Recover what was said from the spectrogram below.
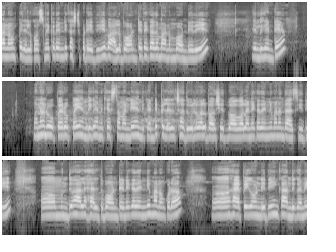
మనం పిల్లల కోసమే కదండి కష్టపడేది వాళ్ళు బాగుంటేనే కదా మనం బాగుండేది. ఎందుకంటే మనం రూపాయి రూపాయి ఎందుకు వెనకేస్తామండి? ఎందుకంటే పిల్లల చదువులు వాళ్ళ భవిష్యత్తు బాగోవాలనే కదండి మనం దాసేది. ముందు వాళ్ళ హెల్త్ బాగుంటేనే కదండి మనం కూడా హ్యాపీగా ఉండేది. ఇంకా అందుకని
